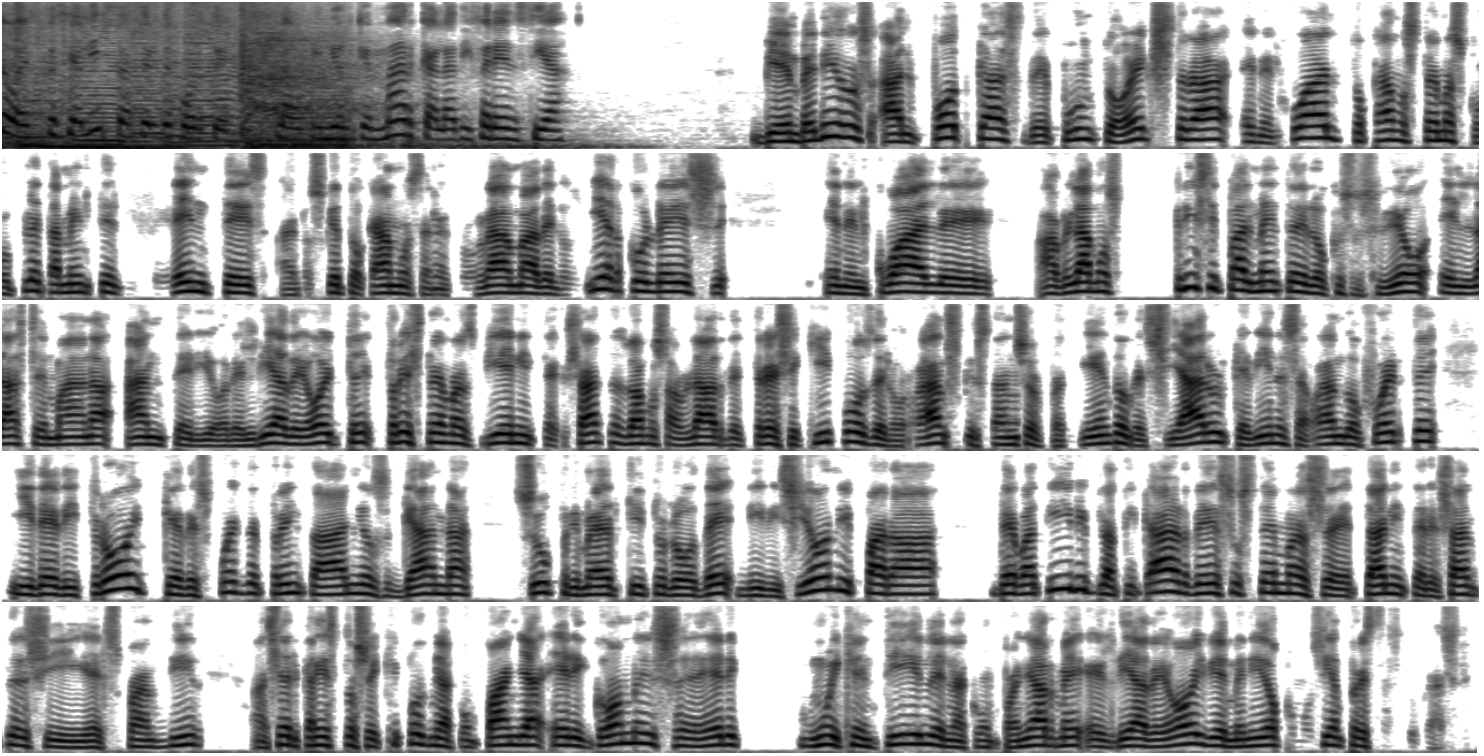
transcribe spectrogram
A Especialistas del Deporte, la opinión que marca la diferencia. Bienvenidos al podcast de Punto Extra, en el cual tocamos temas completamente diferentes a los que tocamos en el programa de los miércoles, en el cual eh, hablamos principalmente de lo que sucedió en la semana anterior. El día de hoy, tres temas bien interesantes. Vamos a hablar de tres equipos, de los Rams que están sorprendiendo, de Seattle que viene cerrando fuerte y de Detroit que después de 30 años gana su primer título de división. Y para debatir y platicar de esos temas eh, tan interesantes y expandir acerca de estos equipos, me acompaña Eric Gómez. Eh, Eric, muy gentil en acompañarme el día de hoy. Bienvenido, como siempre, esta es tu casa.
